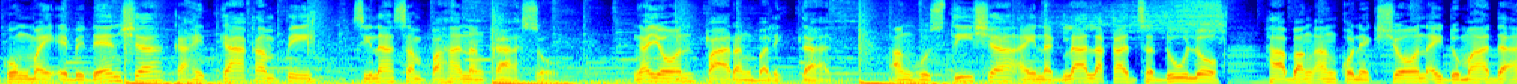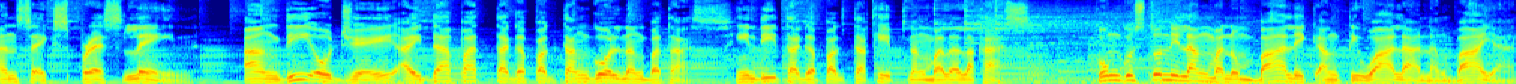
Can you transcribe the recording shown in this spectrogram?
Kung may ebidensya, kahit kakampi, sinasampahan ng kaso. Ngayon, parang baliktad. Ang hustisya ay naglalakad sa dulo habang ang koneksyon ay dumadaan sa express lane. Ang DOJ ay dapat tagapagtanggol ng batas, hindi tagapagtakip ng malalakas. Kung gusto nilang manumbalik ang tiwala ng bayan,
